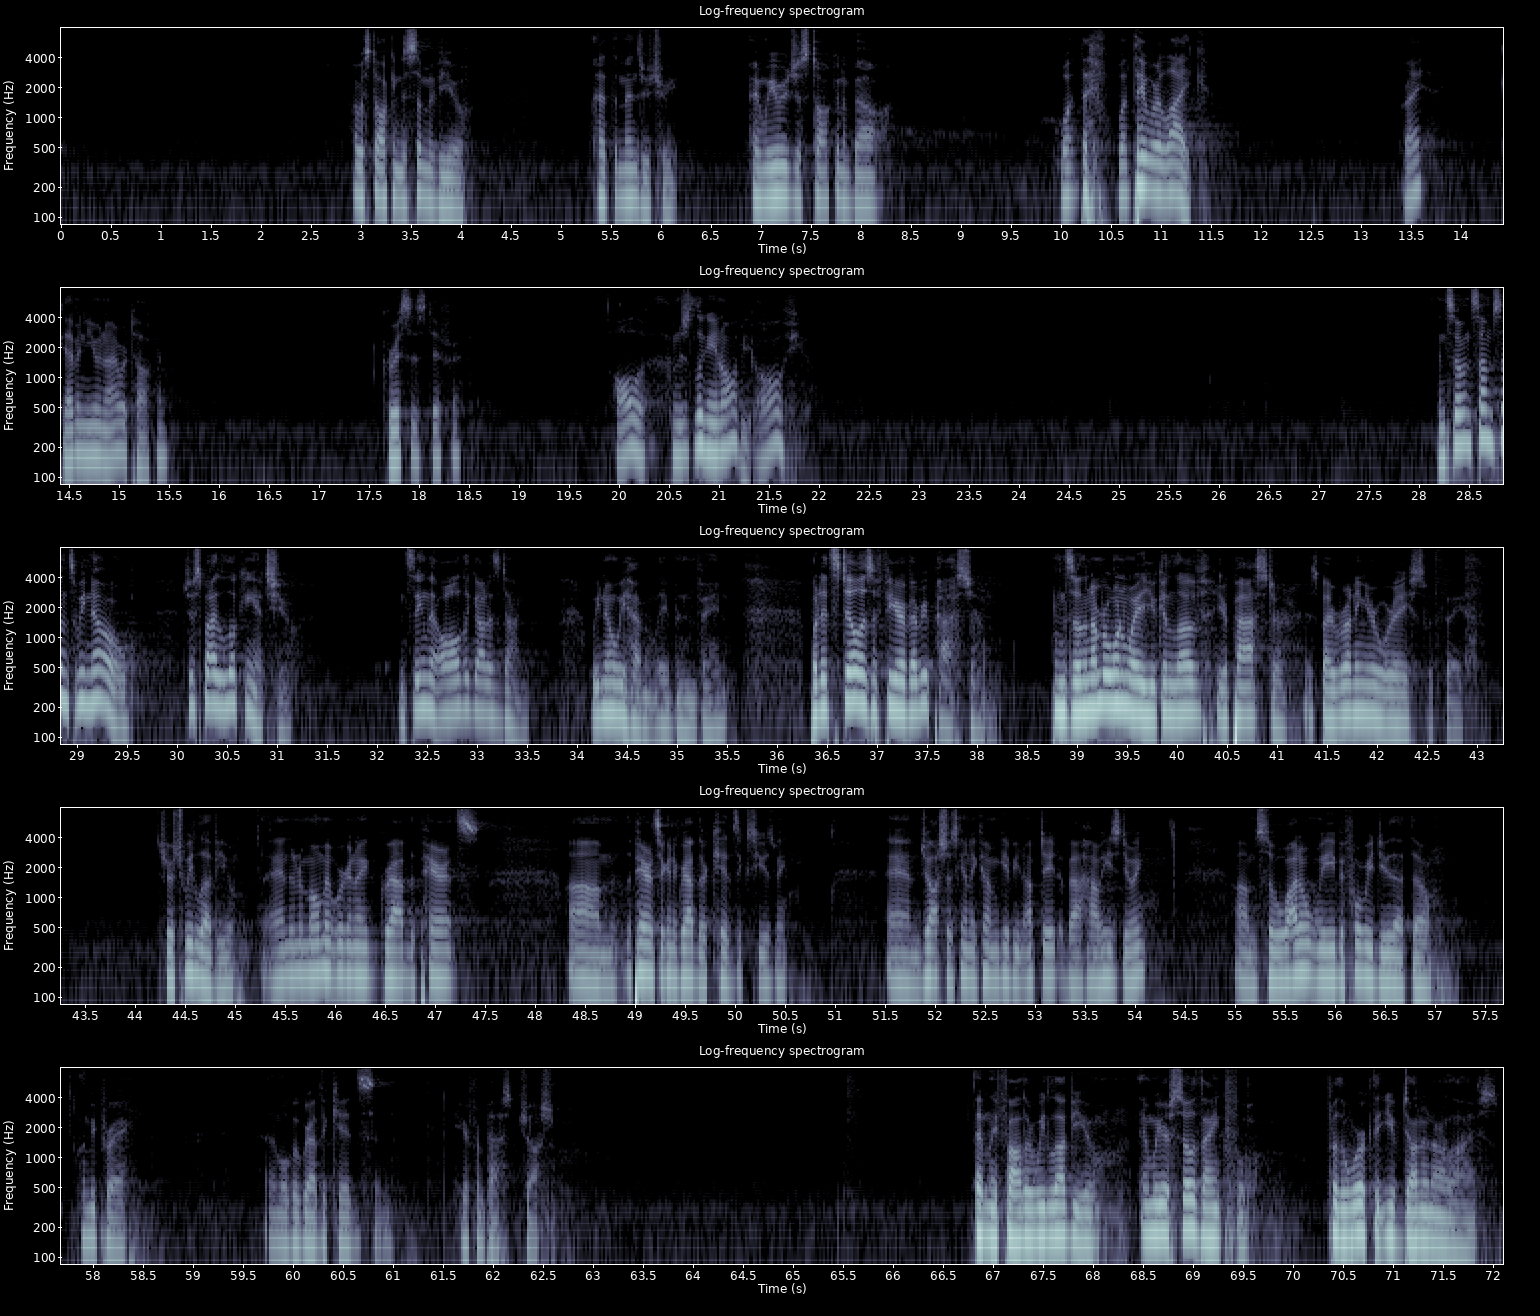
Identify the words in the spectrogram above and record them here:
I was talking to some of you at the men's retreat, and we were just talking about what they what they were like. Right? Kevin, you and I were talking. Chris is different. All of, I'm just looking at all of you, all of you. And so, in some sense, we know just by looking at you and seeing that all that God has done, we know we haven't labored in vain. But it still is a fear of every pastor and so, the number one way you can love your pastor is by running your race with faith. Church, we love you. And in a moment, we're going to grab the parents. Um, the parents are going to grab their kids, excuse me. And Josh is going to come give you an update about how he's doing. Um, so, why don't we, before we do that, though, let me pray. And then we'll go grab the kids and hear from Pastor Josh. Heavenly Father, we love you and we are so thankful for the work that you've done in our lives.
